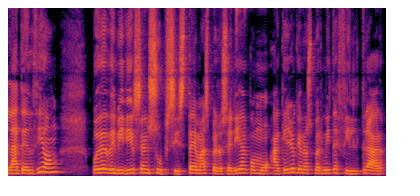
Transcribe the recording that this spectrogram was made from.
La atención puede dividirse en subsistemas, pero sería como aquello que nos permite filtrar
